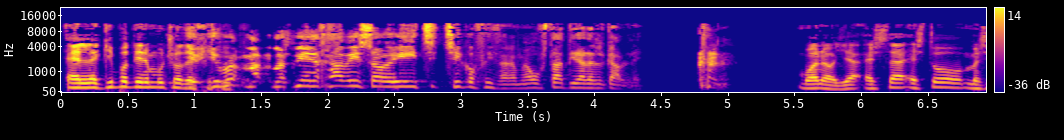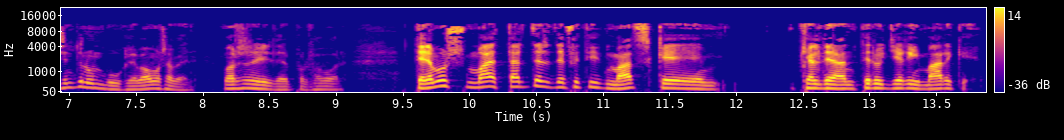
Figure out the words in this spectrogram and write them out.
el equipo tiene mucho de. Yo, más bien, Javi, soy chico FIFA, que me gusta tirar el cable. Bueno, ya esto me siento en un bucle. Vamos a ver. Vamos a salir de él, por favor. Tenemos más tardes déficit más que, que el delantero llegue y marque.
